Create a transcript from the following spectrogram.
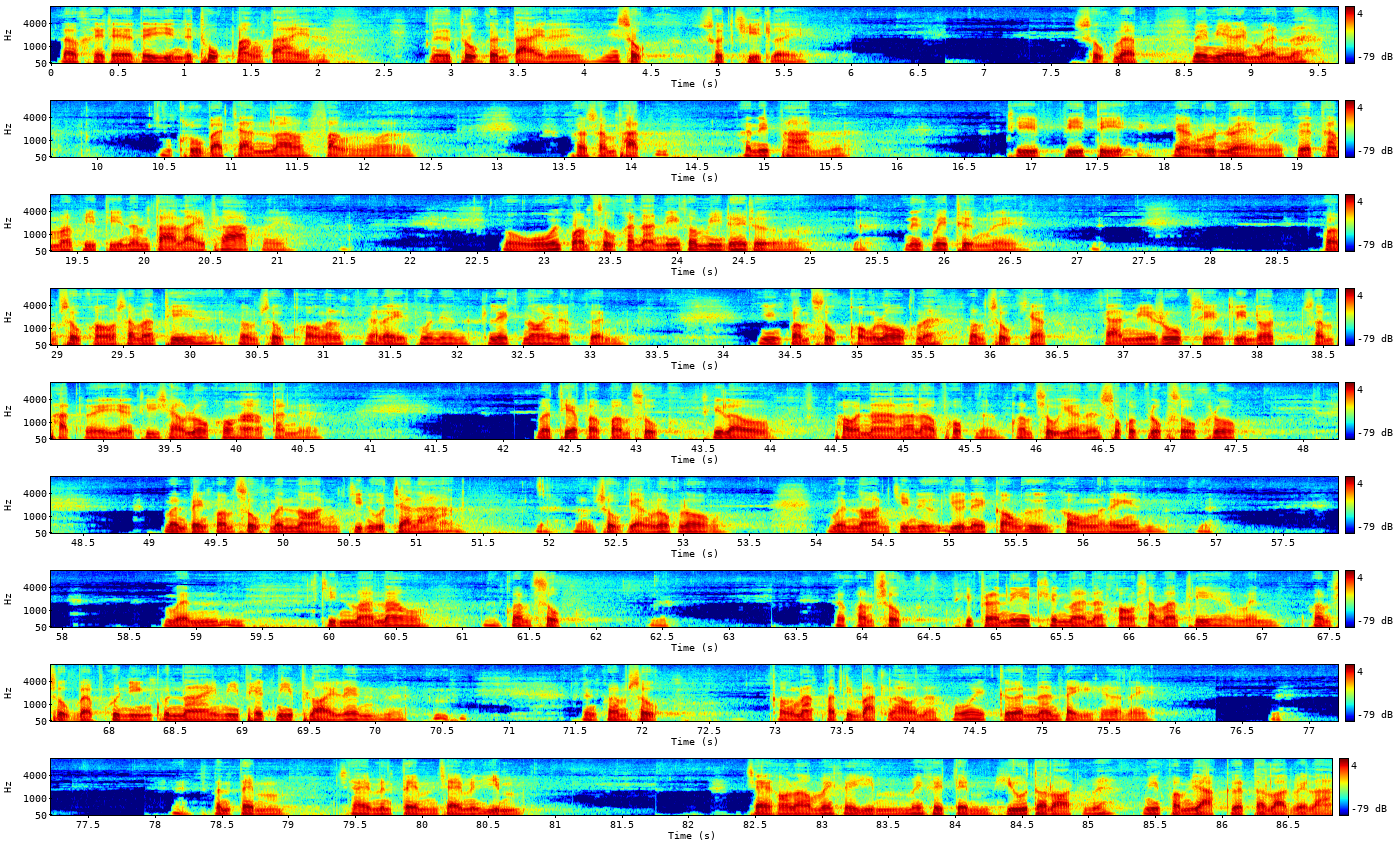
เราเคยแต่ได้ยินแต่ทุกปางตายนะหรือทุกข์จนตายเลย นี่สุขสุดขีดเลย สุขแบบไม่มีอะไรเหมือนนะ ครูบาอาจารย์เล่าฟังว่าพอสัมผัสพระนิพพานนะ ที่ปีติอย่างรุนแรงเลยเกิดธรรมปีติน้ำตาไหลพรากเลยโอ้ยความสุขขนาดนี้ก็มีด้วยเหรอนึกไม่ถึงเลย ความสุขของสมาธิความสุขของอะไรพวกนี้เล็กน้อยเหลือเกิน ยิ่งความสุขของโลกนะ ความสุขจากการมีรูปเสียงกลิ่นรสสัมผัสอะไรอย่างที่ชาวโลกเขาหากันเนี่ยมาเทียบกับความสุขที่เรา ภาวนาแล้วเราพบนะความสุขอย่างนั้น สกปรกโสโครก มันเป็นความสุขเหมือนนอนกินอุจจาระความสุขอย่างโลกโลกเหมือนนอนกินอยู่ในกองอึกองอะไรเงี้ยเหมือนกินหมาเน่าความสุขแล้วความสุขที่ประณีตขึ้นมานะของสมาธิเหมือนความสุขแบบคุณหญิงคุณนาย มีเพชรมีพลอยเล่นเป็นความสุข ของนักปฏิบัติเรานะโอ้ยเกินนั้นไปอีกเยอะเลยมันเต็มใจมันเต็มใจมันอิ่ม ใจของเราไม่เคยอิ่ม ไม่เคยเต็มหิวตลอดใช่ไหมมีความอยากเกิดตลอดเวลา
